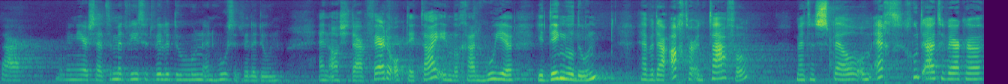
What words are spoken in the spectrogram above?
daar willen neerzetten. Met wie ze het willen doen en hoe ze het willen doen. En als je daar verder op detail in wil gaan hoe je je ding wil doen, hebben we daarachter een tafel met een spel om echt goed uit te werken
